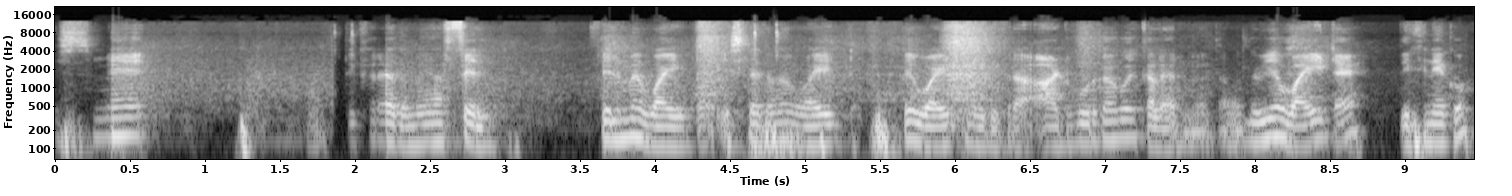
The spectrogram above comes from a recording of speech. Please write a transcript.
इसमें दिख रहा है तुम्हें यहाँ फिल फिल में वाइट है, इसलिए तुम्हें वाइट पे वाइट नहीं दिख रहा। आर्टबोर्ड का कोई कलर नहीं होता। मतलब ये वाइट है दिखने को।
